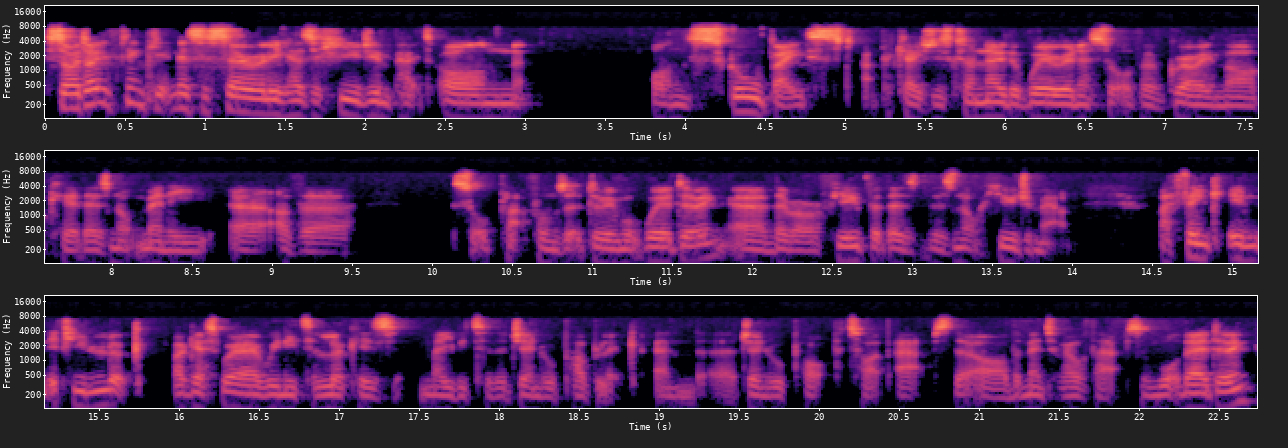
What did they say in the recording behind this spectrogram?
So I don't think it necessarily has a huge impact on on school-based applications because I know that we're in a sort of a growing market. There's not many uh, other sort of platforms that are doing what we're doing. Uh, there are a few, but there's there's not a huge amount. I think in if you look, I guess where we need to look is maybe to the general public and uh, general pop type apps that are the mental health apps and what they're doing.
